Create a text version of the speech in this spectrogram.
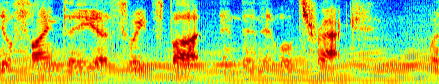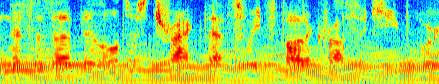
You'll find a uh, sweet spot and then it will track. When this is up, it will just track that sweet spot across the keyboard.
